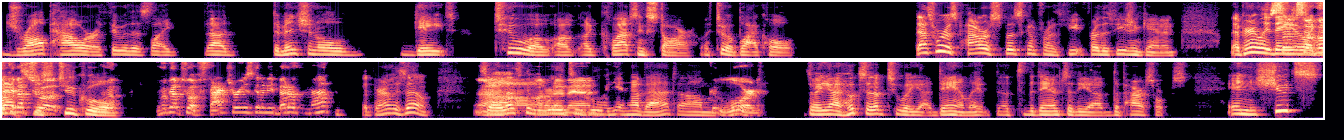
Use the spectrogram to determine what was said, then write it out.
draw power through this like uh dimensional gate to a, a, a collapsing star, like to a black hole. That's where his power is supposed to come from for the fusion cannon. Apparently, they So- so like hook it that's up to just a- too cool. hook- Hook up to a factory is going to be better than that. Apparently so. So that's Oh, gonna be really too cool. We can't have that. Um, Good lord. so yeah, it hooks it up to a uh, dam, uh, to the dam to the uh, the power source, and shoots.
